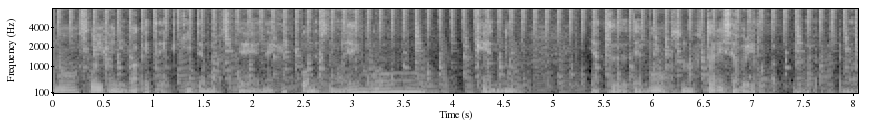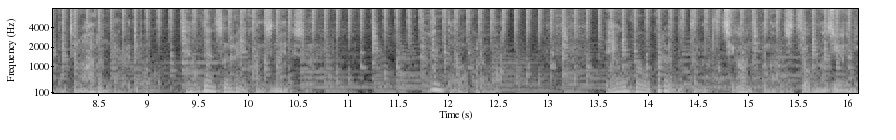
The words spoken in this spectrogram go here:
のそういう風に分けて聞いてましてね結構ねその英語圏のやつでもその2人しゃべりとかっていうのはもちろんあるんだけど全然そういう風に感じないんですよね。なんだろうこれは。英語が分かるようになったらまた違うのかな？実は同じように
